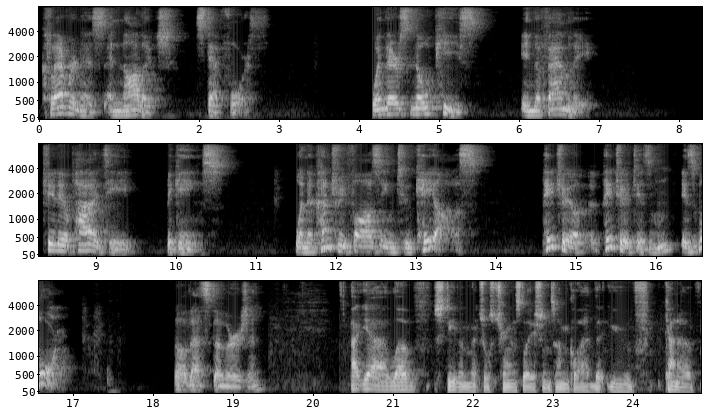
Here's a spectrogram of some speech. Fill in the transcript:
cleverness and knowledge step forth. When there's no peace in the family, filial piety begins. When the country falls into chaos, patriot, patriotism is born. So that's the version. Uh, yeah, I love Stephen Mitchell's translations. I'm glad that you've kind of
